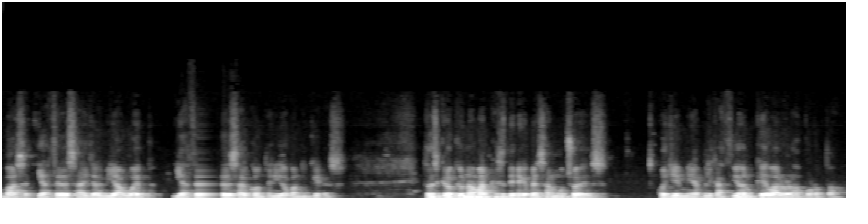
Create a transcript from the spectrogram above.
vas y accedes a ellas vía web y accedes al contenido cuando quieres. Entonces, creo que una marca se tiene que pensar mucho es, oye, mi aplicación, ¿qué valor aporta?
